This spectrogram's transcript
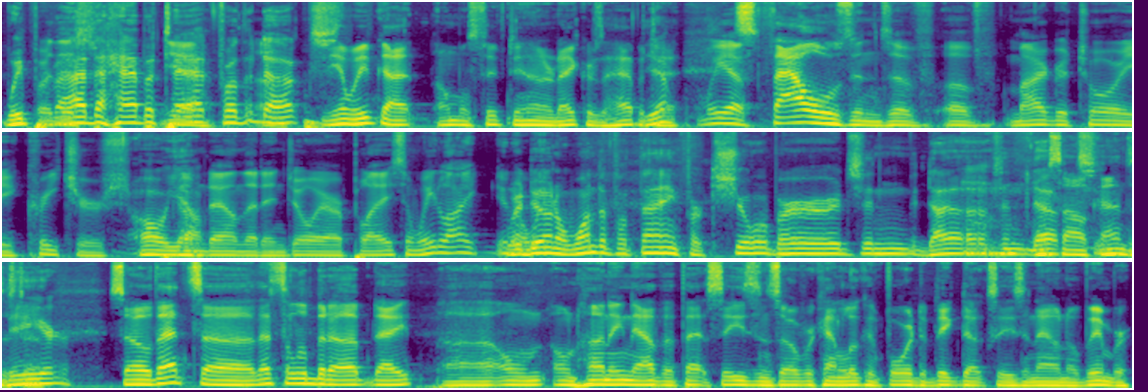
we provide this- the habitat yeah. for the Uh, ducks. yeah. We've got almost fifteen hundred acres of habitat. We have thousands of, of migratory creatures Oh, yeah. come down that enjoy our place, and we like you we're know, doing a wonderful thing for shorebirds and doves and ducks all kinds and of deer. stuff. So that's uh that's a little bit of update uh, on on hunting now that that season's over. Kind of looking forward to big duck season now in November.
